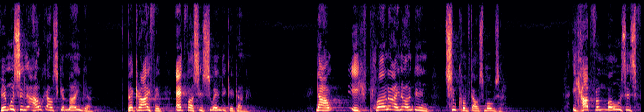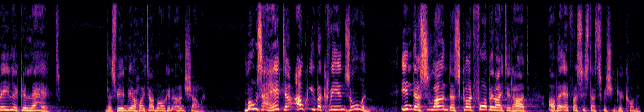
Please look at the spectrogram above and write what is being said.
Wir müssen auch als Gemeinde begreifen, etwas ist zu Ende gegangen. Now, ich plane eine andere Zukunft aus Mose. Ich habe von Moses Fehler gelernt. Das werden wir heute Morgen anschauen. Mose hätte auch überqueren sollen in das Land, das Gott vorbereitet hat. Aber etwas ist dazwischen gekommen.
